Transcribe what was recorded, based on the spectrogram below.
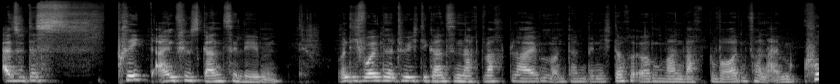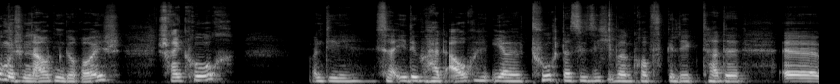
also das prägt einen fürs ganze Leben. Und ich wollte natürlich die ganze Nacht wach bleiben und dann bin ich doch irgendwann wach geworden von einem komischen lauten Geräusch, Schreck hoch. Und die Saide hat auch ihr Tuch, das sie sich über den Kopf gelegt hatte, äh,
